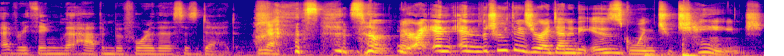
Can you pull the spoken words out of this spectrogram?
everything that happened before this is dead. Yes. so you're right. And and the truth is your identity is going to change.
